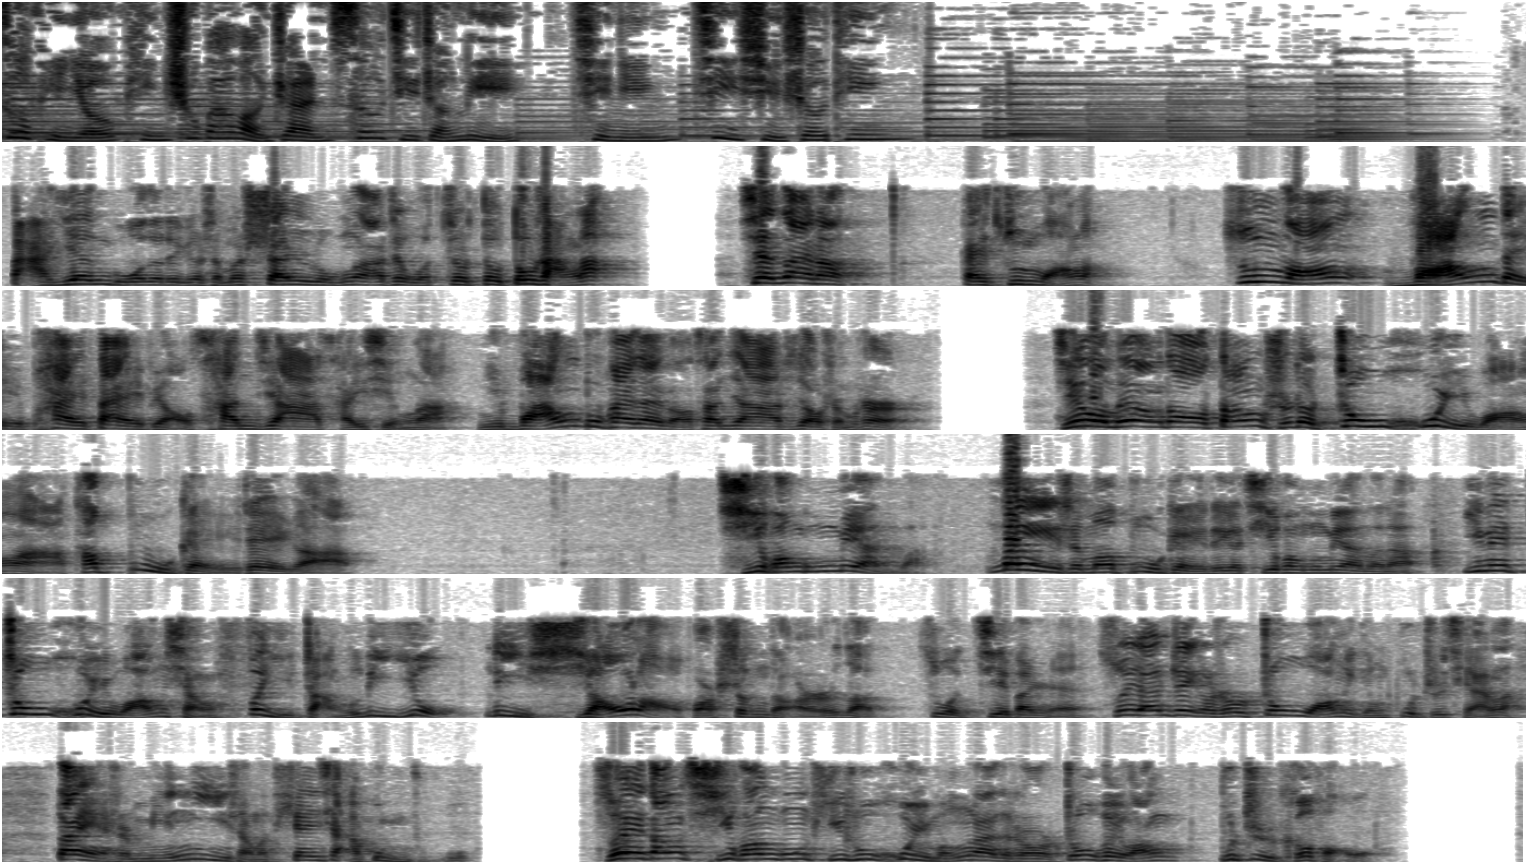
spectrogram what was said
作品由评书吧网站搜集整理，请您继续收听。大燕国的这个什么山戎啊，这我就都都嚷了。现在呢，该尊王了。尊王，王得派代表参加才行啊！你王不派代表参加，这叫什么事儿？结果没想到，当时的周惠王啊，他不给这个齐桓公面子。为什么不给这个齐桓公面子呢？因为周惠王想废长立幼，立小老婆生的儿子做接班人。虽然这个时候周王已经不值钱了，但也是名义上的天下共主。所以当齐桓公提出会盟来的时候，周惠王不置可否。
